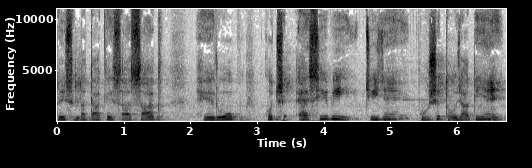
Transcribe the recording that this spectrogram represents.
तो इस लता के साथ साथ हे रूप, कुछ ऐसी भी चीज़ें पोषित हो जाती हैं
